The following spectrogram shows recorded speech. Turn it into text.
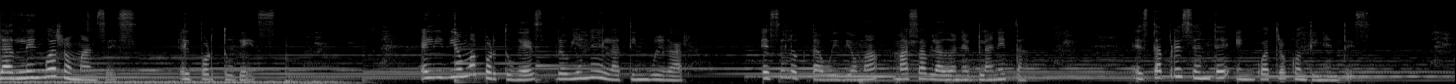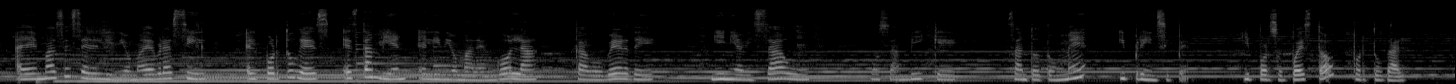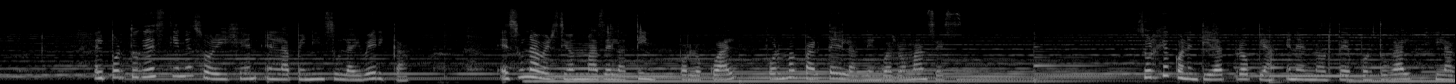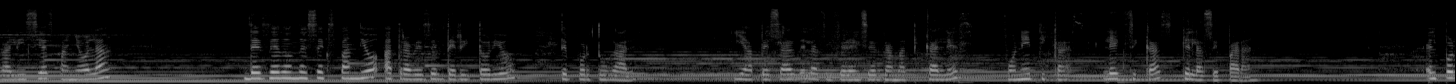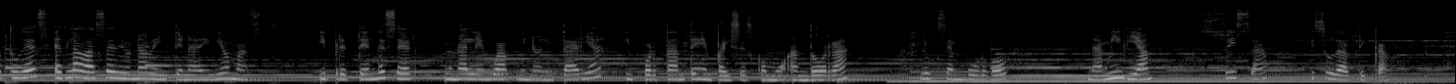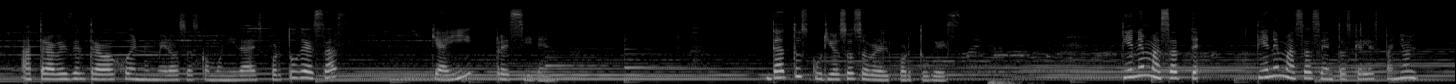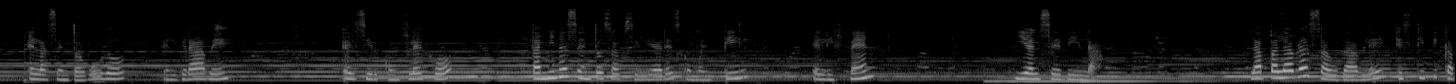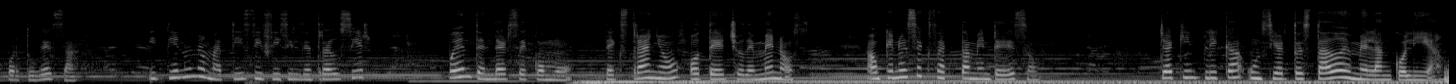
Las lenguas romances. El portugués. El idioma portugués proviene del latín vulgar. Es el octavo idioma más hablado en el planeta. Está presente en cuatro continentes. Además de ser el idioma de Brasil, el portugués es también el idioma de Angola, Cabo Verde, Guinea-Bissau, Mozambique, Santo Tomé y Príncipe, y por supuesto Portugal. El portugués tiene su origen en la península ibérica. Es una versión más del latín, por lo cual forma parte de las lenguas romances. Surge con entidad propia en el norte de Portugal y la Galicia española, desde donde se expandió a través del territorio de Portugal. Y a pesar de las diferencias gramaticales, fonéticas, léxicas que la separan. El portugués es la base de una veintena de idiomas y pretende ser una lengua minoritaria importante en países como Andorra, Luxemburgo, Namibia, Suiza y Sudáfrica, a través del trabajo de numerosas comunidades portuguesas que ahí residen. Datos curiosos sobre el portugués. Tiene más, tiene más acentos que el español el acento agudo, el grave, el circunflejo, también acentos auxiliares como el til, el ifén y el cedila. La palabra saudable es típica portuguesa y tiene una matiz difícil de traducir. Puede entenderse como te extraño o te echo de menos, aunque no es exactamente eso, ya que implica un cierto estado de melancolía.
